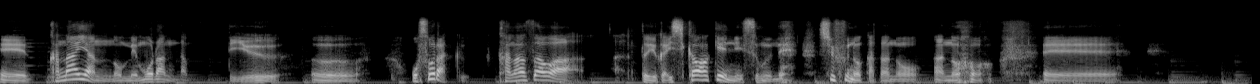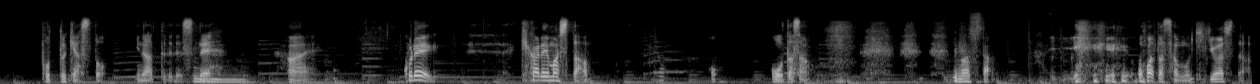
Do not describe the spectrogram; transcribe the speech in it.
えー、カナヤンのメモランダムっていう、うおそらく金沢というか石川県に住むね、主婦の方の、あの、えー、ポッドキャストになってですね。はい。これ、聞かれました？太田さん。いました。小畑さんも聞きました？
